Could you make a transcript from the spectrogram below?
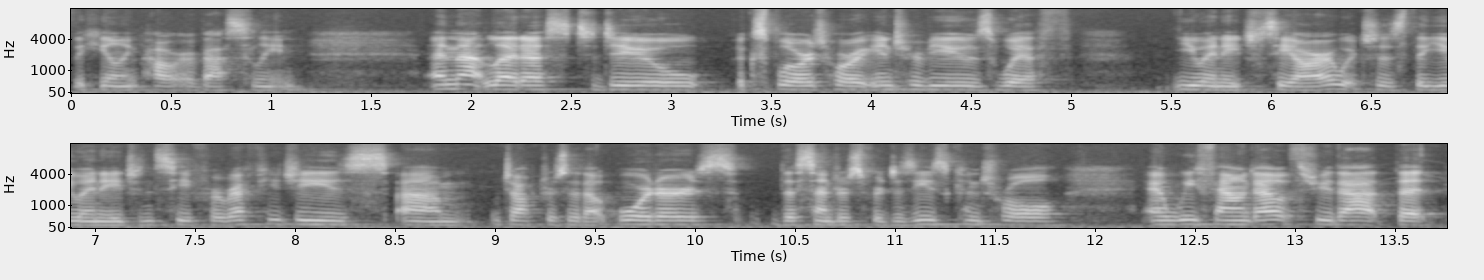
the healing power of Vaseline? And that led us to do exploratory interviews with UNHCR, which is the UN Agency for Refugees, um, Doctors Without Borders, the Centers for Disease Control, and we found out through that that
